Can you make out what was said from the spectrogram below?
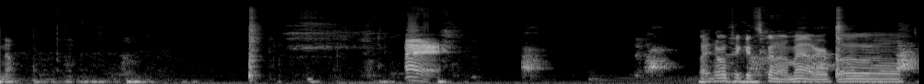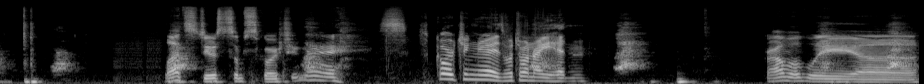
No. Ah. I don't think it's gonna matter, but uh, let's do some scorching rays. Scorching rays. Which one are you hitting? Probably uh.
